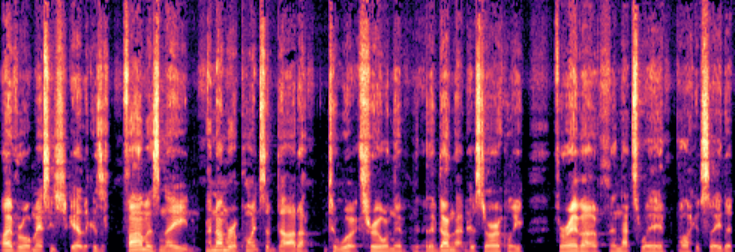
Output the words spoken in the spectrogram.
overall message together because farmers need a number of points of data to work through and they've they've done that historically forever and that's where I could see that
